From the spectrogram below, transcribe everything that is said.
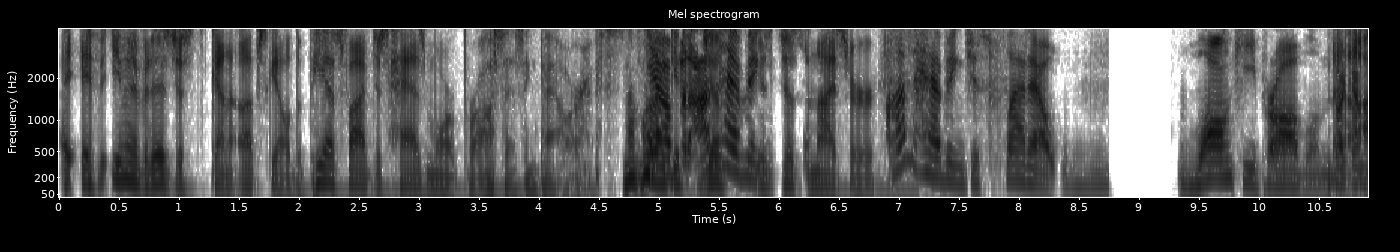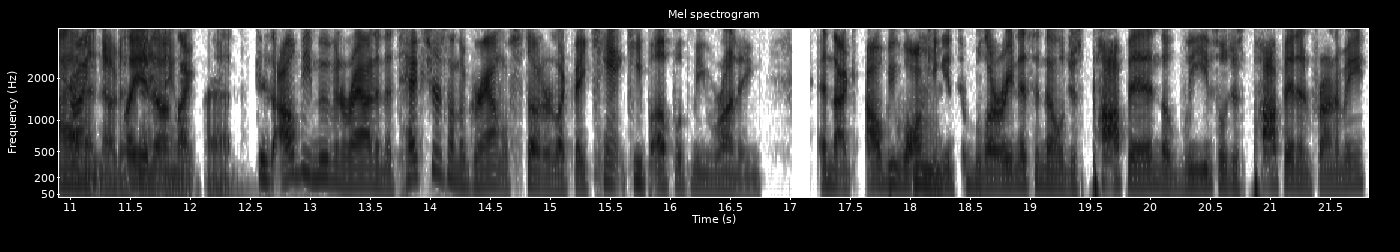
If even if it is just kind of upscaled, the PS5 just has more processing power. like Yeah, it's but I'm just, having- it's just a nicer. I'm having just flat out wonky problems. like I'm I trying haven't to noticed play it on like that. because I'll be moving around and the textures on the ground will stutter, like they can't keep up with me running. And like I'll be walking Hmm. into blurriness and they'll just pop in. The leaves will just pop in in front of me,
